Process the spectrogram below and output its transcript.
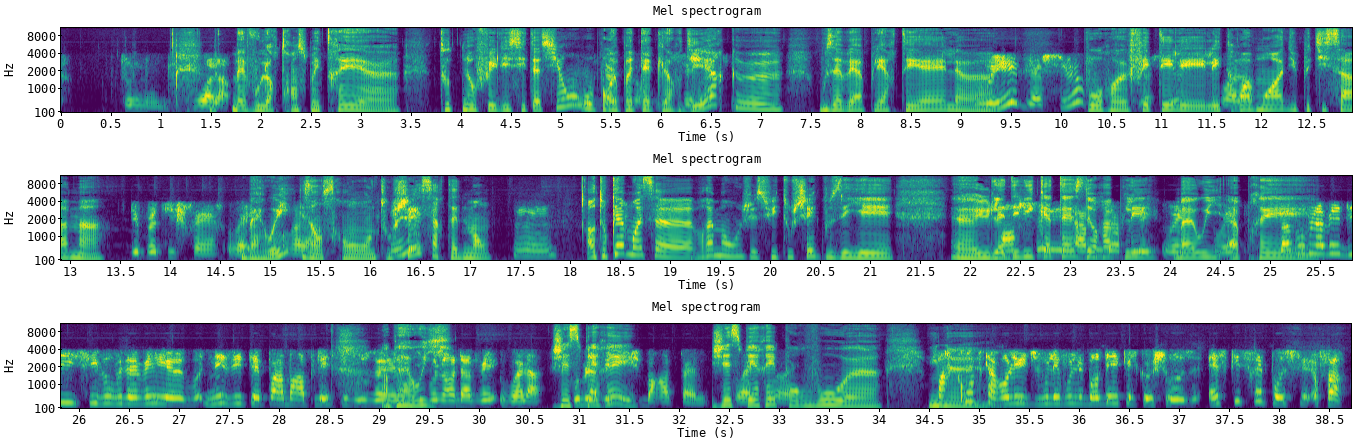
Tout le monde. Voilà. Ben, vous leur transmettrez euh, toutes nos félicitations. Vous pourrez peut-être leur dire que vous avez appelé RTL euh, Oui, bien sûr. pour euh, fêter sûr. les, les Voilà. trois mois du petit Sam. Du petit frère. Ouais. Ben oui, Voilà. ils en seront touchés certainement. Mhm. En tout cas, moi, ça, vraiment, je suis touchée que vous ayez euh, eu la Pensez délicatesse de rappeler. oui, bah oui, oui. après. Bah, vous me l'avez dit, si vous avez, euh, n'hésitez pas à me rappeler si vous, euh, Ah bah oui. vous en avez, voilà. J'espérais, je rappelle. j'espérais Ouais, ouais. pour vous une. Par contre, Caroline, je voulais vous demander quelque chose. Est-ce qu'il serait possible, enfin,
